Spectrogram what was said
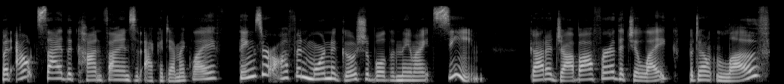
But outside the confines of academic life, things are often more negotiable than they might seem. Got a job offer that you like but don't love?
